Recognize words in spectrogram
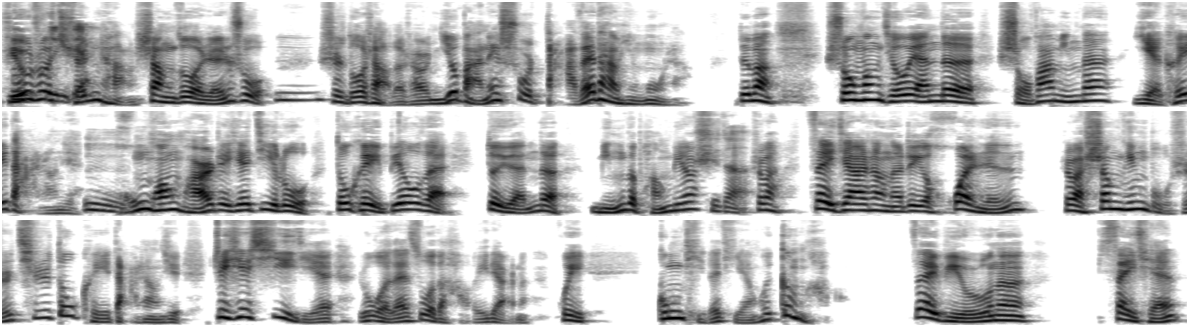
比如说全场上座人数嗯是多少的时候，你就把那数打在大屏幕上，对吧？双方球员的首发名单也可以打上去，嗯红黄牌这些记录都可以标在队员的名字旁边，是的，是吧？再加上呢，这个换人是吧？伤停补时其实都可以打上去。这些细节如果再做得好一点呢，会工体的体验会更好。再比如呢，赛前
